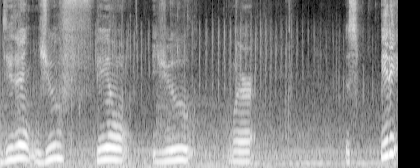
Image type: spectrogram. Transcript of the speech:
Didn't you feel you were a spirit?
